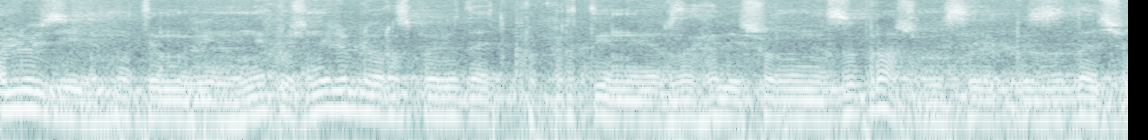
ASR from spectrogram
алюзії на тему війни. Не хочу, не люблю розповідати про картини, взагалі, що вони зображені. Це якби задача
